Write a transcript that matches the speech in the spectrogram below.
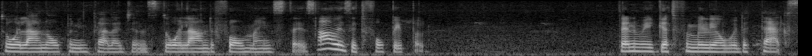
to learn open intelligence, to learn the four mainstays. How is it for people? Then we get familiar with the texts.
